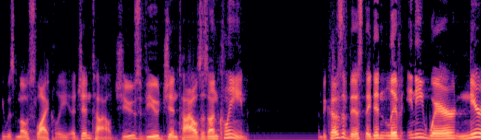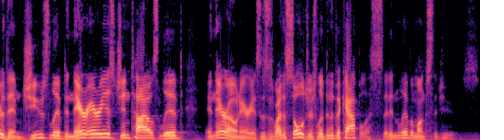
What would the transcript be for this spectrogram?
he was most likely a Gentile. Jews viewed Gentiles as unclean. And because of this, they didn't live anywhere near them. Jews lived in their areas, Gentiles lived in their own areas. This is why the soldiers lived in the Decapolis. They didn't live amongst the Jews.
